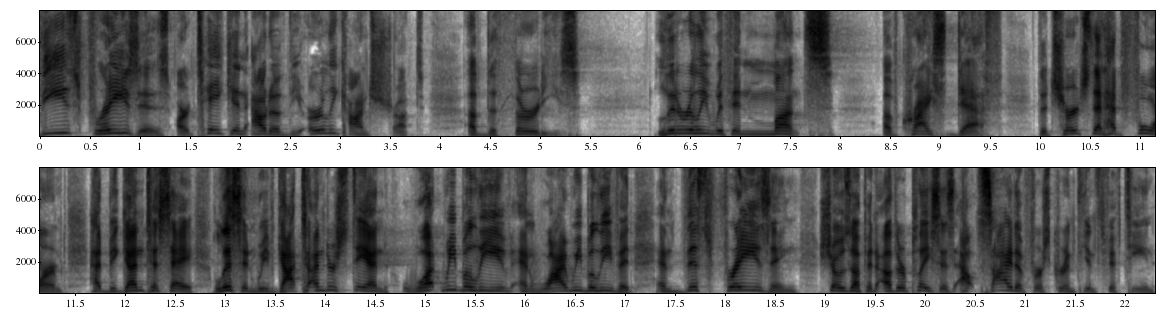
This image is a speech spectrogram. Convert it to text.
these phrases are taken out of the early construct of the 30s, literally within months of Christ's death, the church that had formed had begun to say, listen, we've got to understand what we believe and why we believe it. And this phrasing shows up in other places outside of 1 Corinthians 15,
